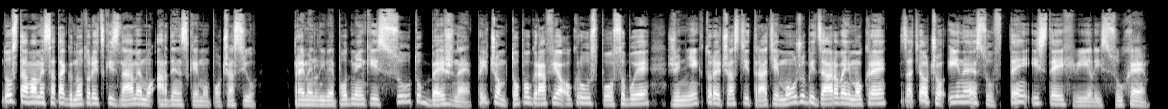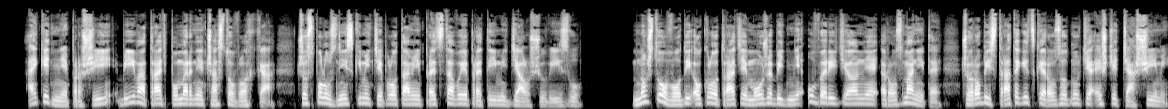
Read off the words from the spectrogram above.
Dostávame sa tak k notoricky známemu ardenskému počasiu. Premenlivé podmienky sú tu bežné, pričom topografia okruhu spôsobuje, že niektoré časti trate môžu byť zároveň mokré, zatiaľ čo iné sú v tej istej chvíli suché. Aj keď neprší, býva trať pomerne často vlhká, čo spolu s nízkymi teplotami predstavuje pre tými ďalšiu výzvu. Množstvo vody okolo trate môže byť neuveriteľne rozmanité, čo robí strategické rozhodnutia ešte ťažšími.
